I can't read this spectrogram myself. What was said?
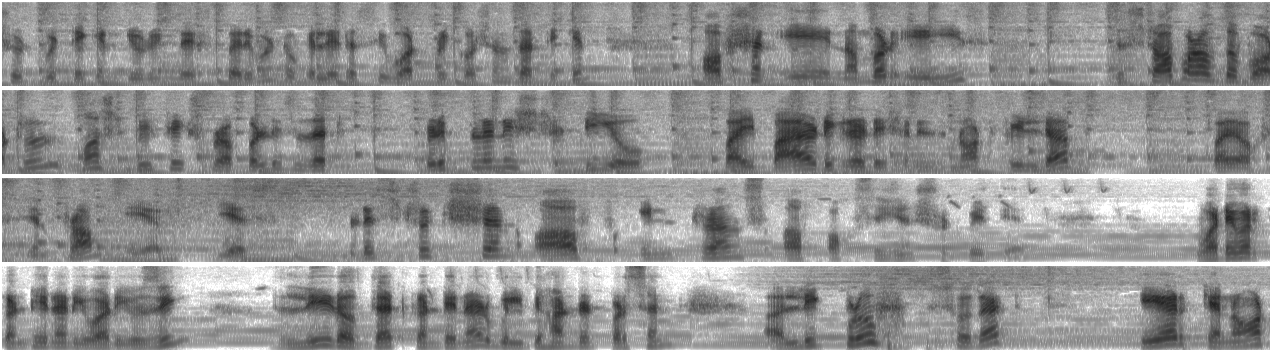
should be taken during the experiment okay? Let us see what precautions are taken option a number a is the stopper of the bottle must be fixed properly so that replenished do by biodegradation is not filled up by oxygen from air. Yes restriction of entrance of oxygen should be there. Whatever container you are using the lid of that container will be 100% uh, leak proof so that air cannot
